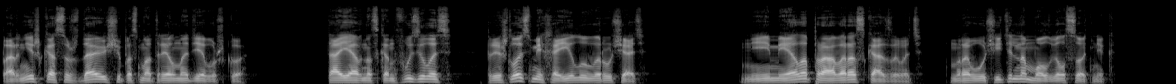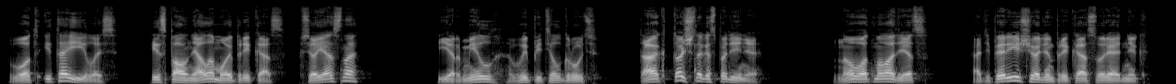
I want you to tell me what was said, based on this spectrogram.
Парнишка осуждающе посмотрел на девушку. Та явно сконфузилась, пришлось Михаилу выручать. «Не имела права рассказывать», — нравоучительно молвил сотник. «Вот и таилась, исполняла мой приказ. Все ясно?» Ермил выпятил грудь. «Так точно, господине!» «Ну вот, молодец. А теперь еще один приказ, урядник.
